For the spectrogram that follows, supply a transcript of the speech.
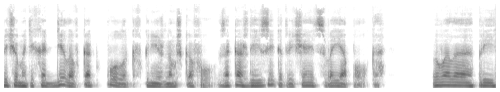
Причем этих отделов, как полок в книжном шкафу, за каждый язык отвечает своя полка. Бывало, при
